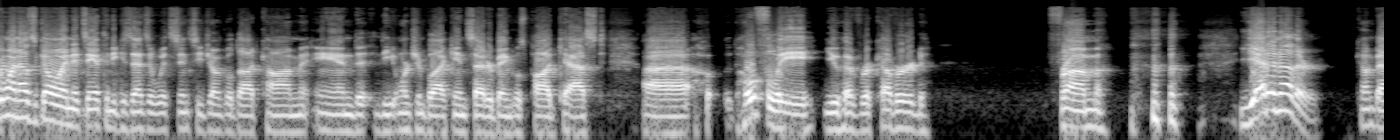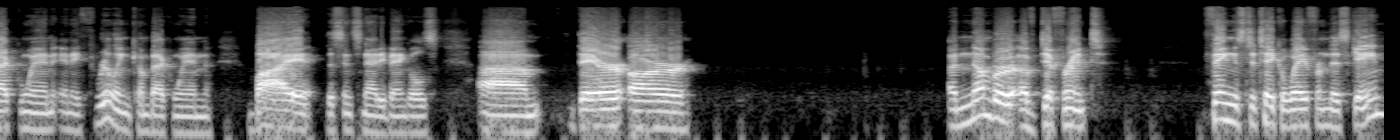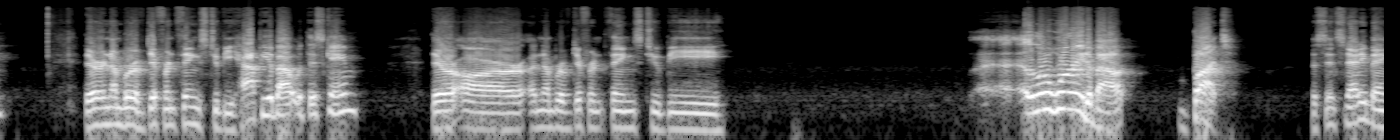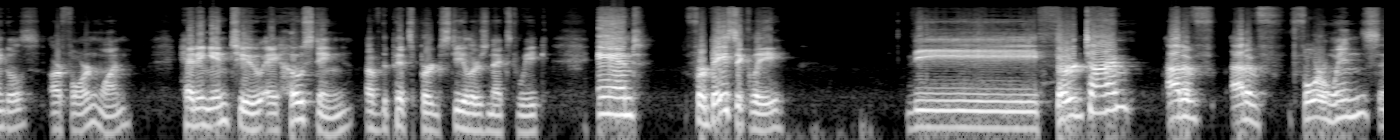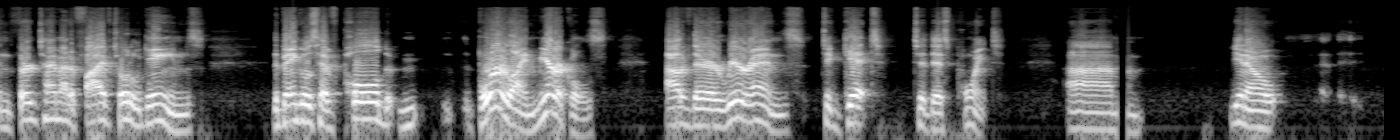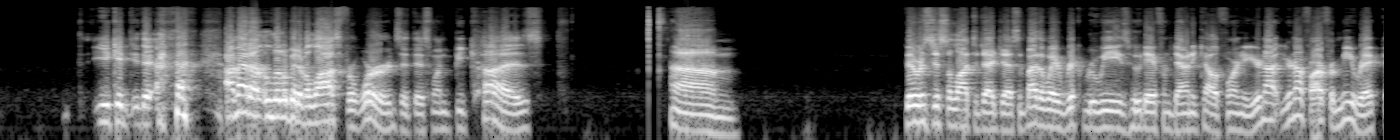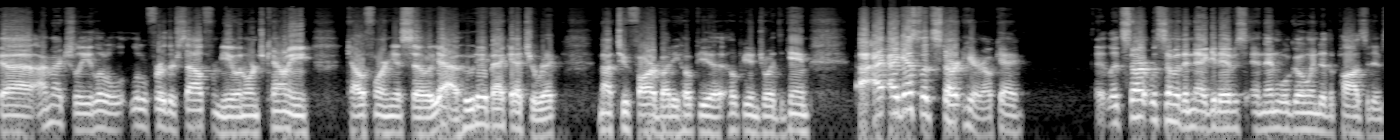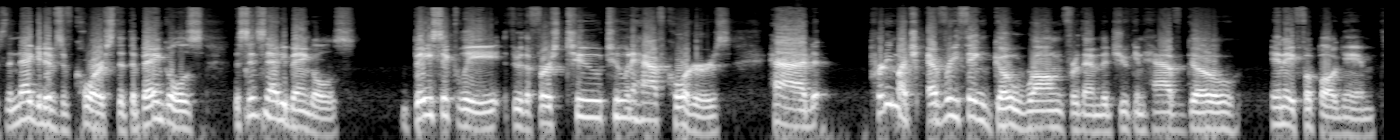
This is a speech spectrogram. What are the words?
everyone, how's it going? It's Anthony Cosenza with CincyJungle.com and the Orange and Black Insider Bengals podcast. Uh, ho- hopefully, you have recovered from yet another comeback win and a thrilling comeback win by the Cincinnati Bengals. Um, there are a number of different things to take away from this game. There are a number of different things to be happy about with this game. There are a number of different things to be uh, a little worried about, but the Cincinnati Bengals are 4 and 1 heading into a hosting of the Pittsburgh Steelers next week and for basically the third time out of out of four wins and third time out of five total games the Bengals have pulled borderline miracles out of their rear ends to get to this point. Um, you know, you could. I'm at a little bit of a loss for words at this one because um, there was just a lot to digest. And by the way, Rick Ruiz, Who Dey from Downey, California. You're not you're not far from me, Rick. Uh, I'm actually a little little further south from you in Orange County, California. So yeah, Who Dey back at you, Rick. Not too far, buddy. Hope you hope you enjoyed the game. I, I guess let's start here, okay? Let's start with some of the negatives, and then we'll go into the positives. The negatives, of course, that the Bengals, the Cincinnati Bengals, basically through the first two two and a half quarters had pretty much everything go wrong for them that you can have go in a football game.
